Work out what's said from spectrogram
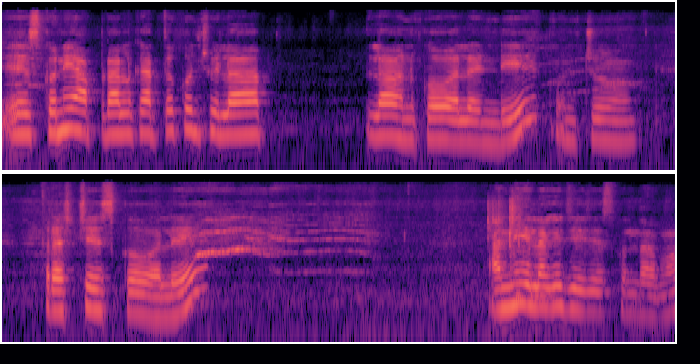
చేసుకొని అప్పడాల కర్త కొంచెం ఇలా ఇలా అనుకోవాలండి. కొంచెం ప్రెస్ చేసుకోవాలి. అన్నీ ఇలాగే చేసేసుకుందాము.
